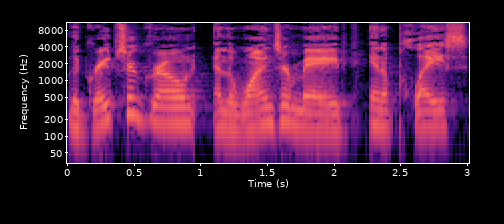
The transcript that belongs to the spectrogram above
the grapes are grown and the wines are made in a place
